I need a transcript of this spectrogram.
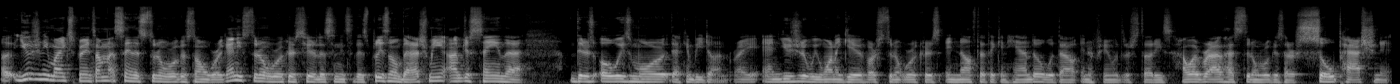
uh, usually, my experience, I'm not saying that student workers don't work. Any student workers here listening to this, please don't bash me. I'm just saying that there's always more that can be done, right? And usually we want to give our student workers enough that they can handle without interfering with their studies. However, I've had student workers that are so passionate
